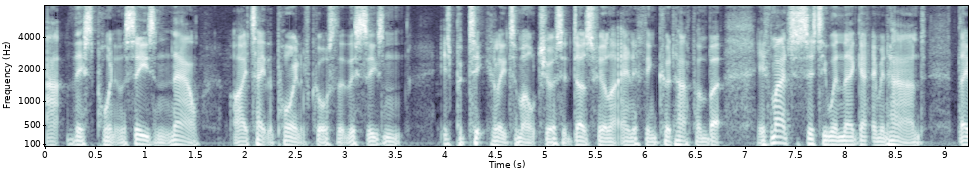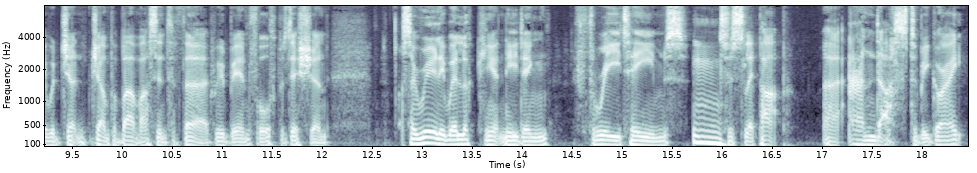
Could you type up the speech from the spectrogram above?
at this point in the season. Now, I take the point, of course, that this season is particularly tumultuous. It does feel like anything could happen. But if Manchester City win their game in hand, they would ju- jump above us into third. We'd be in fourth position. So really, we're looking at needing three teams mm. to slip up uh, and us to be great.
